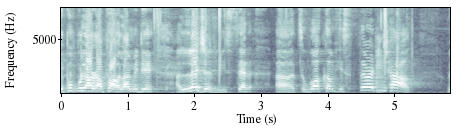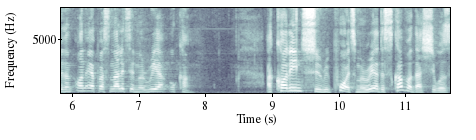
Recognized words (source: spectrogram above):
a popular rapper, Olamide, allegedly said uh, to welcome his third child with an on-air personality, Maria Okan. According to reports, Maria discovered that she was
